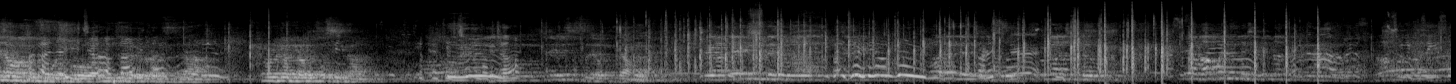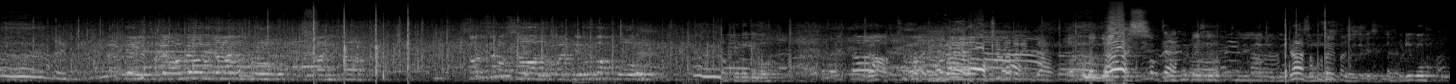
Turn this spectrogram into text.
선수 모시고 감사합니다. 오늘 경기 어떠셨습니까? 선수로서 정말 대우받고 그리고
